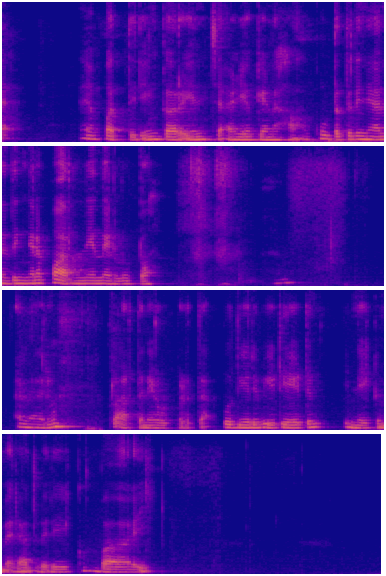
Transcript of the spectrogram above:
പത്തിരിയും കറിയും ചായയൊക്കെയാണ്. ആ കൂട്ടത്തിൽ ഞാനിതിങ്ങനെ പറഞ്ഞതന്നേ ഉള്ളൂ കേട്ടോ എല്ലാവരും പ്രാർത്ഥനയെ ഉൾപ്പെടുത്തുക. പുതിയൊരു വീഡിയോ ആയിട്ടും പിന്നേക്കും വരാതെ വരേക്കും ബായ്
